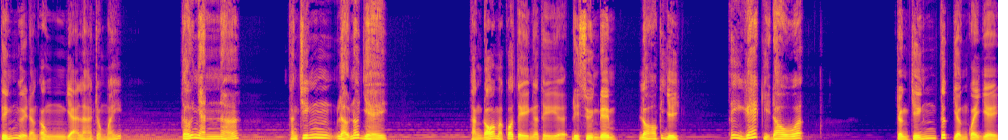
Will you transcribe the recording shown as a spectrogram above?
Tiếng người đàn ông giả lả trong máy. Tới nhanh hả? Thằng Chiến lỡ nó về. Thằng đó mà có tiền thì đi xuyên đêm. Lo cái gì? Thấy ghét gì đâu á. Trần Chiến tức giận quay về.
